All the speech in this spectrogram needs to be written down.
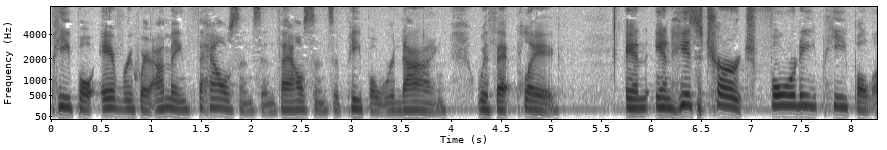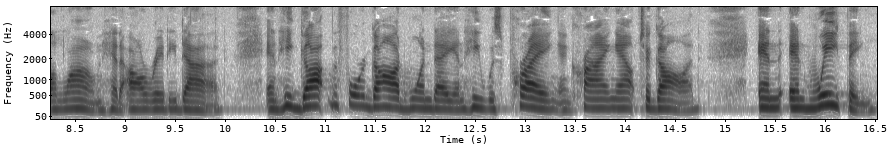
people everywhere. I mean, thousands and thousands of people were dying with that plague. And in his church, 40 people alone had already died. And he got before God one day and he was praying and crying out to God and, and weeping.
